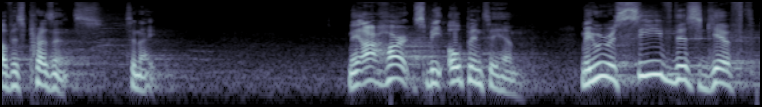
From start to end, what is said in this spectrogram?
of his presence tonight. May our hearts be open to him. May we receive this gift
